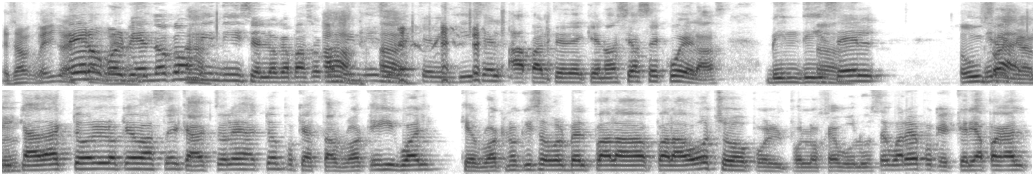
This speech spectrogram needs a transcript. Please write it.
Esa película Pero buena. volviendo con Ajá. Vin Diesel, lo que pasó con Ajá, Vin Diesel ajá. es que Vin Diesel, aparte de que no hacía secuelas, Vin Diesel, un mira, zángano. y cada actor lo que va a hacer, cada actor es actor, porque hasta Rock es igual, que Rock no quiso volver para la, para la 8 por, por los revoluces, whatever, porque él quería pagar,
